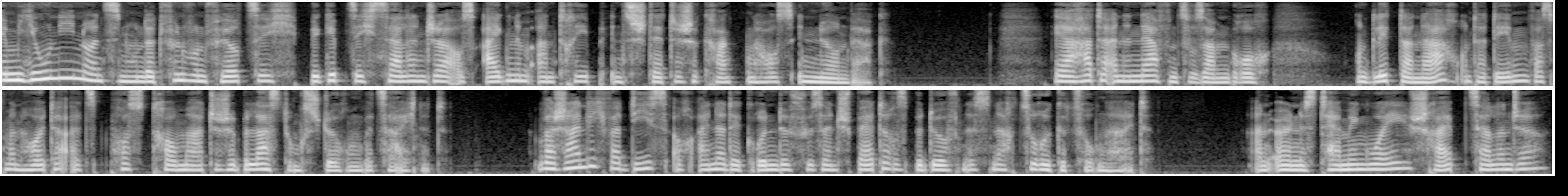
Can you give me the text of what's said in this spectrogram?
Im Juni 1945 begibt sich Salinger aus eigenem Antrieb ins städtische Krankenhaus in Nürnberg. Er hatte einen Nervenzusammenbruch und litt danach unter dem, was man heute als posttraumatische Belastungsstörung bezeichnet. Wahrscheinlich war dies auch einer der Gründe für sein späteres Bedürfnis nach Zurückgezogenheit. An Ernest Hemingway schreibt Salinger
